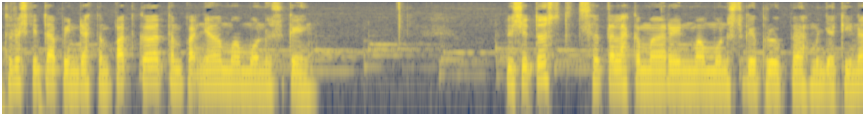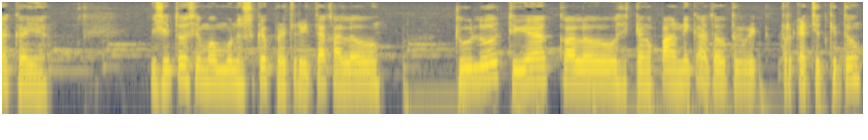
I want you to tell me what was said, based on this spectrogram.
Terus kita pindah tempat ke tempatnya Momonosuke. Di situ setelah kemarin Momonosuke berubah menjadi naga ya di situ si Momonosuke bercerita kalau dulu dia kalau sedang panik atau ter terkejut gitu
